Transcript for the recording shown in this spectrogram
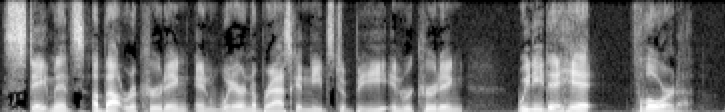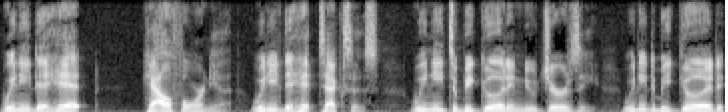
statements about recruiting and where Nebraska needs to be in recruiting, we need to hit Florida. We need to hit California. We need to hit Texas. We need to be good in New Jersey. We need to be good.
